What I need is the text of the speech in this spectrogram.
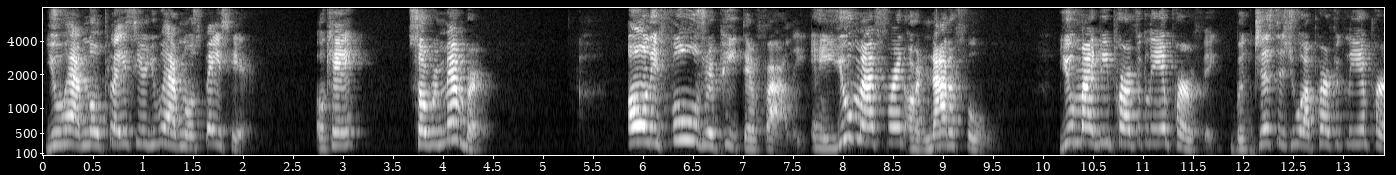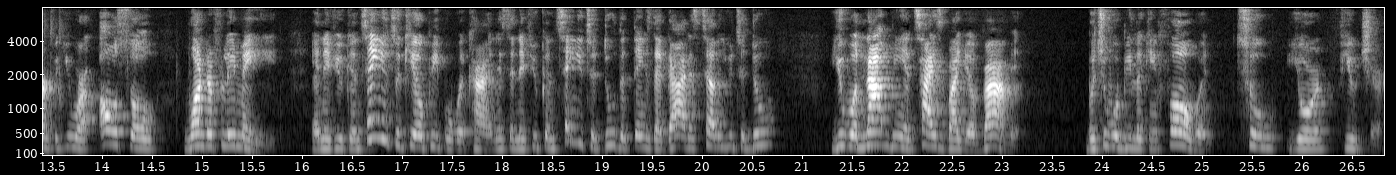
You have no place here. You have no space here. Okay? So remember, only fools repeat their folly. And you, my friend, are not a fool. You might be perfectly imperfect, but just as you are perfectly imperfect, you are also wonderfully made. And if you continue to kill people with kindness, and if you continue to do the things that God is telling you to do, you will not be enticed by your vomit, but you will be looking forward to your future.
